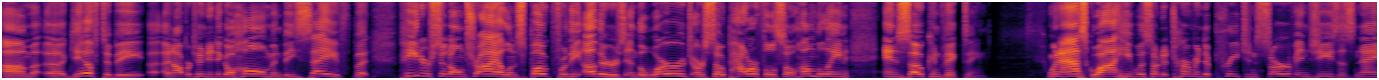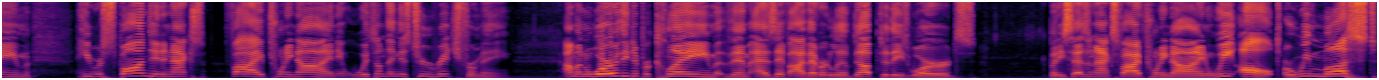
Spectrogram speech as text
um, uh, gift to be an opportunity to go home and be safe. But Peter stood on trial and spoke for the others, and the words are so powerful, so humbling, and so convicting. When asked why he was so determined to preach and serve in Jesus' name, he responded in Acts 5:29 with something that's too rich for me. I'm unworthy to proclaim them as if I've ever lived up to these words. But he says in Acts 5:29, we ought or we must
